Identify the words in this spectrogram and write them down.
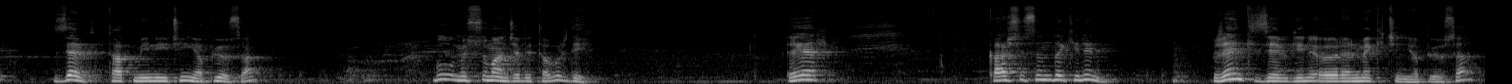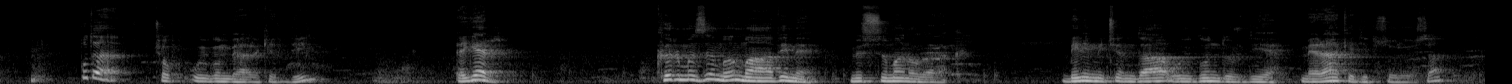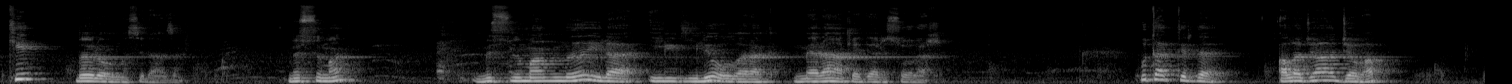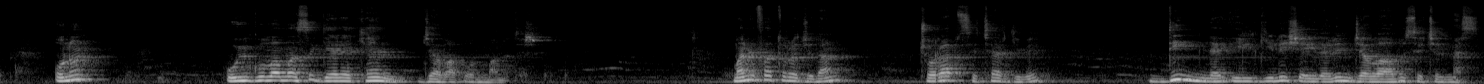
zevk tatmini için yapıyorsa bu Müslümanca bir tavır değil. Eğer karşısındakinin renk zevkini öğrenmek için yapıyorsa bu da çok uygun bir hareket değil. Eğer kırmızı mı mavi mi Müslüman olarak benim için daha uygundur diye merak edip soruyorsa ki böyle olması lazım. Müslüman Müslümanlığıyla ilgili olarak merak eder sorar. Bu takdirde alacağı cevap onun uygulaması gereken cevap olmalıdır. Manifaturacıdan çorap seçer gibi dinle ilgili şeylerin cevabı seçilmez.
